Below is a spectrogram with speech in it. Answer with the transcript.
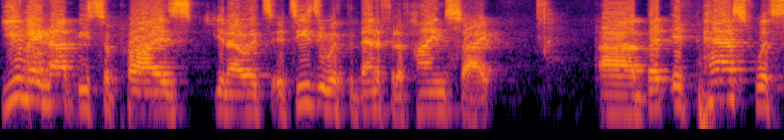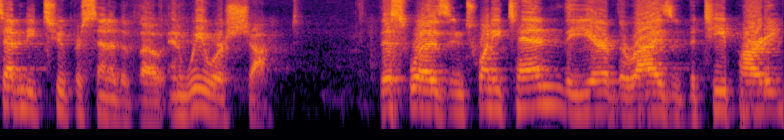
You may not be surprised, you know, it's, it's easy with the benefit of hindsight, uh, but it passed with 72% of the vote, and we were shocked. This was in 2010, the year of the rise of the Tea Party,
